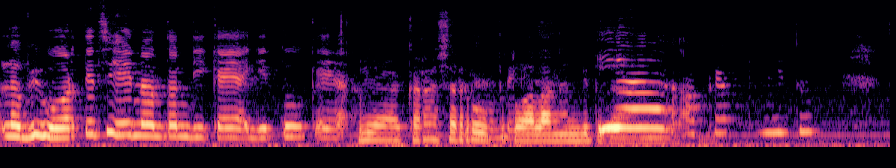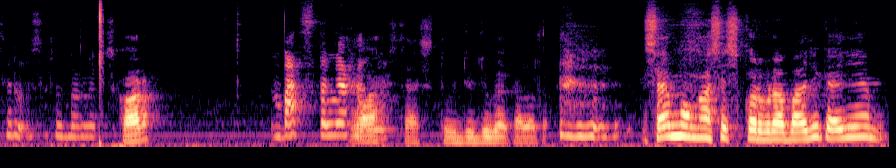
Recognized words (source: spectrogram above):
lebih worth it sih nonton di kayak gitu kayak. Iya, karena seru petualangan gitu Iya, kan. oke gitu. Seru seru banget. Skor? Empat setengah Wah, aku. saya setuju juga kalau saya mau ngasih skor berapa aja kayaknya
